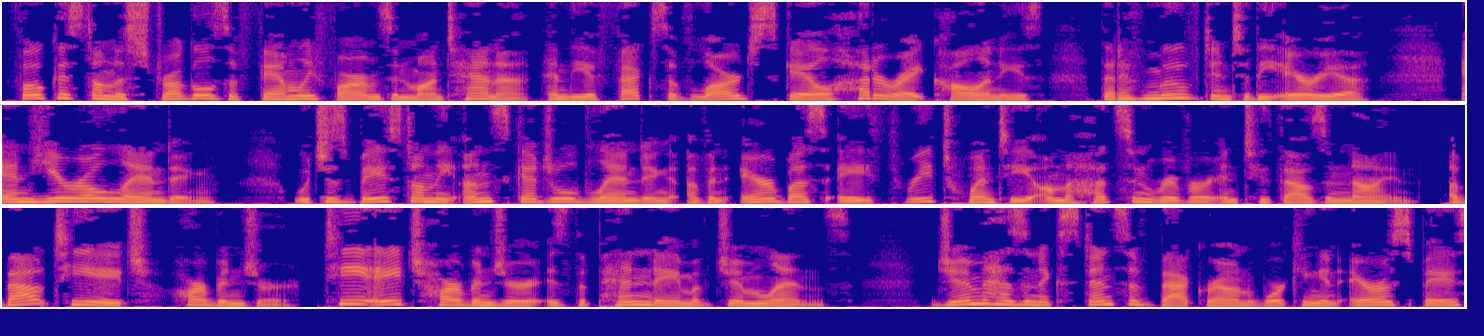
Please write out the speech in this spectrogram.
focused on the struggles of family farms in Montana and the effects of large scale Hutterite colonies that have moved into the area, and Euro Landing, which is based on the unscheduled landing of an Airbus A320 on the Hudson River in 2009. About T.H. Harbinger. T.H. Harbinger is the pen name of Jim Lenz. Jim has an extensive background working in aerospace,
